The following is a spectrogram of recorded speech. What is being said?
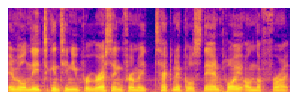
and will need to continue progressing from a technical standpoint on the front.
